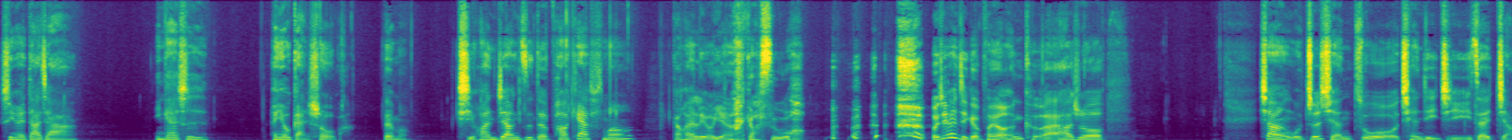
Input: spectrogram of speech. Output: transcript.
是因为大家应该是很有感受吧？对吗？喜欢这样子的 Podcast 吗？赶快留言告诉我。我觉得几个朋友很可爱，他说。像我之前做前几集在讲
